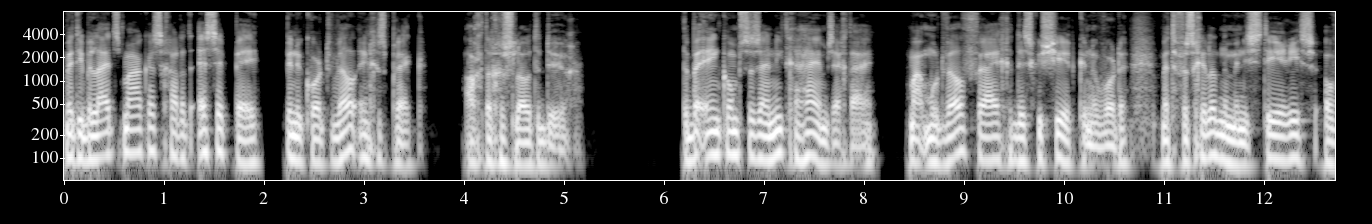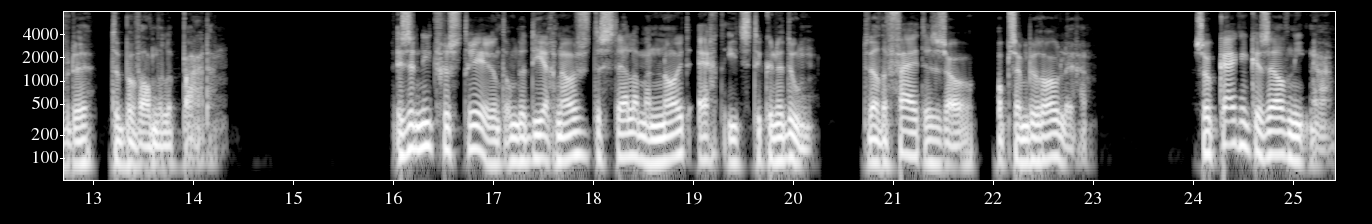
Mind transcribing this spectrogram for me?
Met die beleidsmakers gaat het SCP binnenkort wel in gesprek, achter gesloten deuren. De bijeenkomsten zijn niet geheim, zegt hij, maar het moet wel vrij gediscussieerd kunnen worden met de verschillende ministeries over de te bewandelen paden. Is het niet frustrerend om de diagnose te stellen, maar nooit echt iets te kunnen doen, terwijl de feiten zo op zijn bureau liggen? Zo kijk ik er zelf niet naar.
